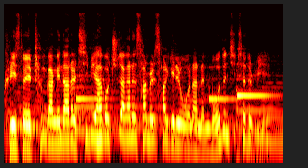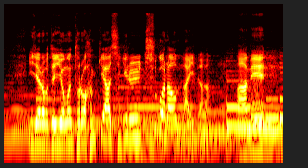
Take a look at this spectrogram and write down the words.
그리스도의 평강의 나를 지배하고 주장하는 삶을 살기를 원하는 모든 지체들 위해 이제로부터 영원토록 함께 하시기를 축원하옵나이다. 아멘.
